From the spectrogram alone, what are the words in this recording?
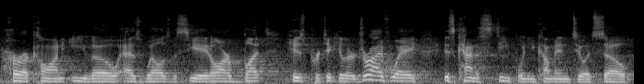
Huracan Evo as well as the C8R, but his particular driveway is kind of steep when you come into it. So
